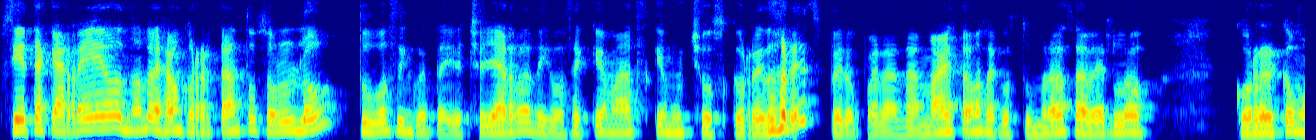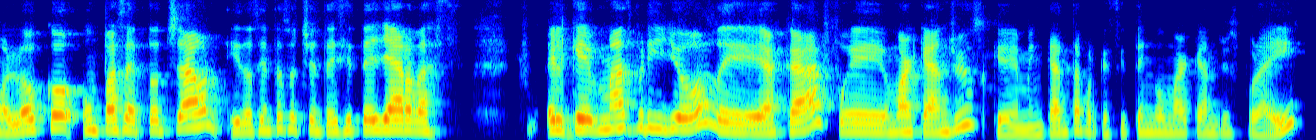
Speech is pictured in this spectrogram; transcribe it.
siete acarreos, no lo dejaron correr tanto, solo lo tuvo 58 yardas, digo, sé que más que muchos corredores, pero para Lamar estamos acostumbrados a verlo correr como loco, un pase de touchdown y 287 yardas. El que más brilló de acá fue Mark Andrews, que me encanta porque sí tengo Mark Andrews por ahí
